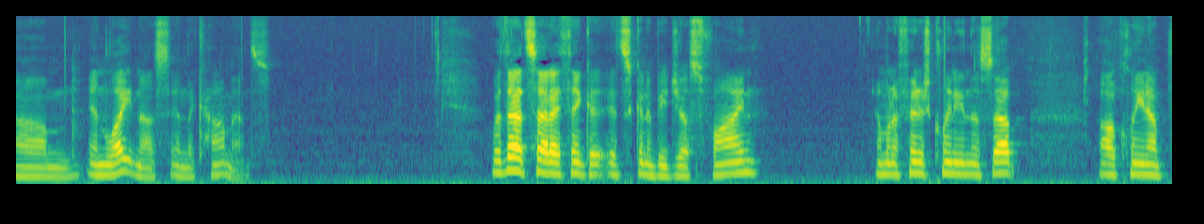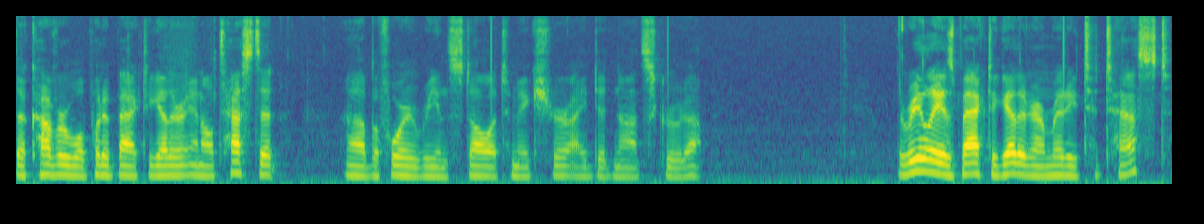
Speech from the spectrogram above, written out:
um, enlighten us in the comments. With that said, I think it's going to be just fine. I'm going to finish cleaning this up. I'll clean up the cover, we'll put it back together, and I'll test it uh, before we reinstall it to make sure I did not screw it up. The relay is back together and I'm ready to test.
